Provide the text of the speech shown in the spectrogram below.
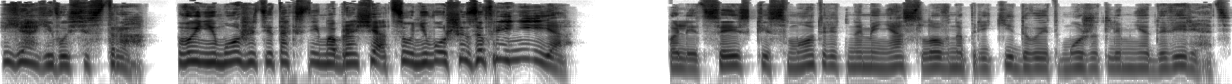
«Я его сестра. Вы не можете так с ним обращаться, у него шизофрения!» Полицейский смотрит на меня, словно прикидывает, может ли мне доверять.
